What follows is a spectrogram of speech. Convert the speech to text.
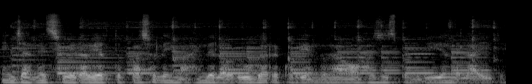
en Janet se hubiera abierto paso la imagen de la oruga recorriendo una hoja suspendida en el aire,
